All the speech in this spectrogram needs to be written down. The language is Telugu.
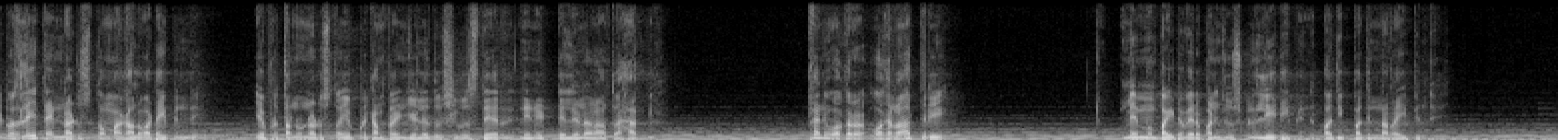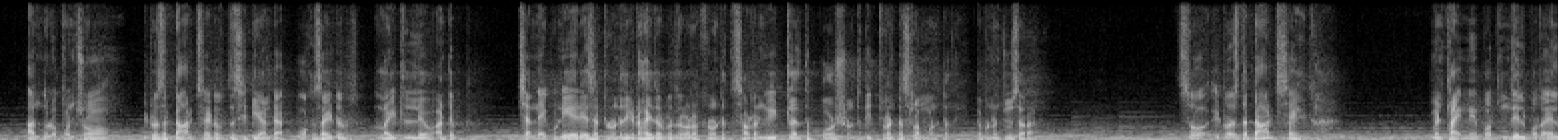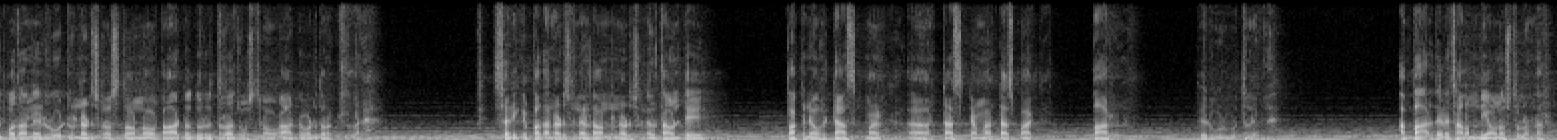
ఇట్ వాజ్ లేట్ నైట్ నడుస్తాం మాకు అలవాటు అయిపోయింది. ఎప్పుడు తను నడుస్తాం ఎప్పుడు కంప్లైంట్ చేయలేదు. షీ వాజ్ దేర్ నేను ఎట్టి వెళ్ళినా నాతో హ్యాపీ కానీ ఒక ఒక రాత్రి మేము బయట వేరే పని చూసుకుని లేట్ అయిపోయింది. పది పదిన్నర అయిపోయింది. అందులో కొంచెం it was a dark side of the city అంటే ఒక సైడ్ లైట్లు లేవు. అంటే చెన్నై కొన్ని ఏరియాస్ ఎట్లా ఉంటుంది ఇక్కడ హైదరాబాద్లో కూడా అట్లా ఉంటుంది సడన్గా ఇట్లా వెళ్తే పోస్ట్ ఉంటుంది ఇట్లా అంటే స్లమ్ ఉంటుంది. ఎప్పుడైనా చూసారా? So it was the dark side మేము టైం అయిపోతుంది వెళ్ళిపోతా వెళ్ళిపోతా అని రోడ్లు నడుచుకుని వస్తా ఉన్నాం. ఒక ఆటో దొరుకుతుందా చూస్తున్నాం ఒక ఆటో కూడా దొరకట్లే. సరిగ్గా పద నడుచుకుని వెళ్తామని నడుచుకుని వెళ్తా ఉంటే పక్కనే ఒక టాస్క్ మార్క్ టాస్క్ అమ్మా టాస్క్ మార్క్ బార్ పేరు కూడా గుర్తులేవులే ఆ బార్ దగ్గర చాలామంది యవనస్తులు ఉన్నారు.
